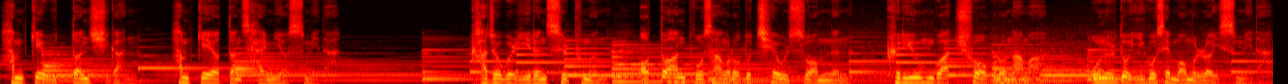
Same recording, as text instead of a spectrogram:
함께 웃던 시간, 함께였던 삶이었습니다. 가족을 잃은 슬픔은 어떠한 보상으로도 채울 수 없는 그리움과 추억으로 남아 오늘도 이곳에 머물러 있습니다.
